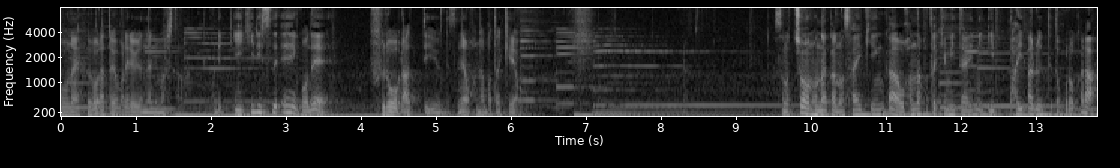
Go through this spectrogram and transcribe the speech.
腸内フローラと呼ばれるようになりました。これイギリス英語でフローラっていうんですねお花畑を。その腸の中の細菌がお花畑みたいにいっぱいあるってところから、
